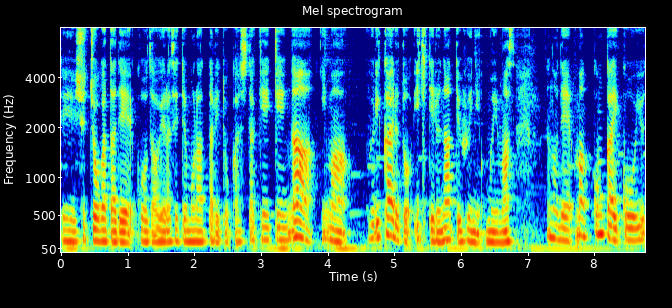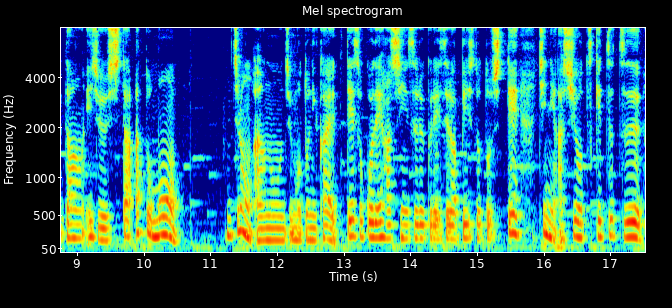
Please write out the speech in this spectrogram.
えー、出張型で講座をやらせてもらったりとかした経験が今振り返ると生きてるなっていうふうに思います。なので、まあ、今回こう U ターン移住した後ももちろんあの地元に帰ってそこで発信するクレイセラピストとして地に足をつけつつ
